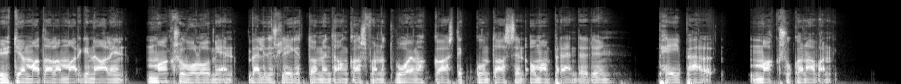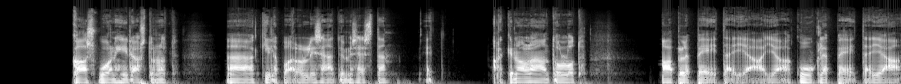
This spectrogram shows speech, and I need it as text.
Yhtiön matalan marginaalin maksuvolyymien välitysliiketoiminta on kasvanut voimakkaasti, kun taas sen oman brändetyn PayPal-maksukanavan kasvu on hidastunut ää, kilpailun lisääntymisestä. Et markkinoilla on tullut Apple Paytä ja, ja Google Paytä ja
